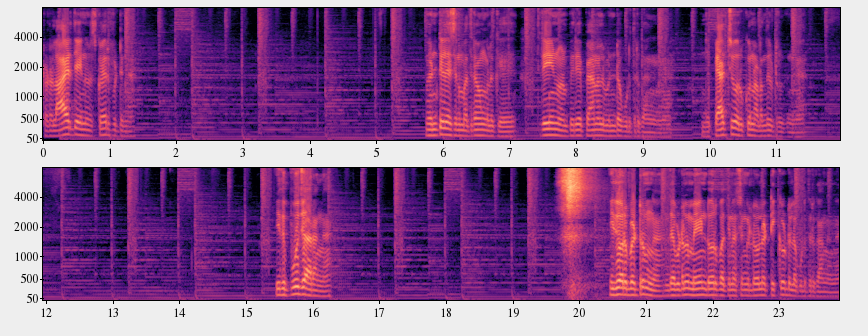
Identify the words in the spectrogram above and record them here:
டோட்டல் ஆயிரத்தி ஐநூறு ஸ்கொயர் ஃபீட்டுங்க வென்டிலேஷன் பார்த்தீங்கன்னா உங்களுக்கு த்ரீ இன் ஒன் பெரிய பேனல் விண்டோ கொடுத்துருக்காங்கங்க. கொஞ்சம் பேட்ச் ஒர்க்கும் நடந்துகிட்டு இருக்குங்க இது பூஜை அறைங்க இது ஒரு பெட்ரூம்ங்க. இந்த பெட்ரூம் மெயின் டோர் பார்த்தீங்கன்னா சிங்கிள் டோரில் டிக்கெட்டில் கொடுத்துருக்காங்கங்க.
